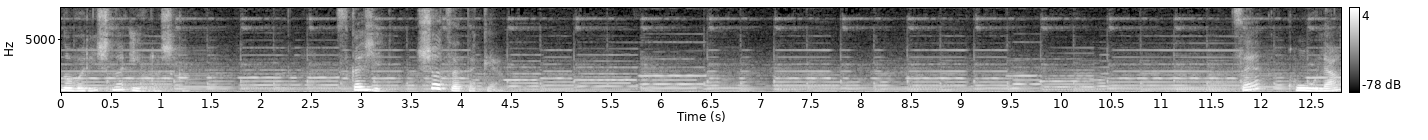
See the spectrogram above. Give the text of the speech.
новорічна іграшка. Скажіть, що це таке? Це куля.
